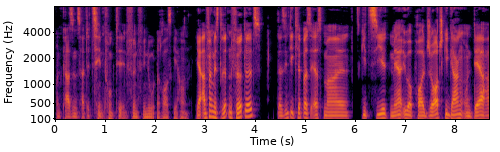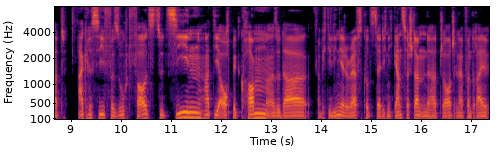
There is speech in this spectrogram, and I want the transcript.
Und Cousins hatte 10 Punkte in 5 Minuten rausgehauen. Ja, Anfang des dritten Viertels, da sind die Clippers erstmal gezielt mehr über Paul George gegangen und der hat aggressiv versucht, Fouls zu ziehen, hat die auch bekommen. Also da habe ich die Linie der Refs kurzzeitig nicht ganz verstanden. Da hat George innerhalb von drei,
